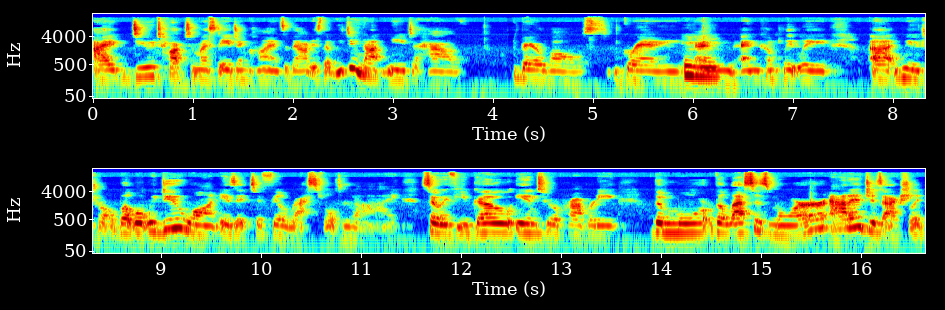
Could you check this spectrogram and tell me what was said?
I do talk to my staging clients about is that we do not need to have bare walls, gray, Mhm. and and completely uh, neutral. But what we do want is it to feel restful to the eye. So if you go into a property, the more, the less is more adage is actually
